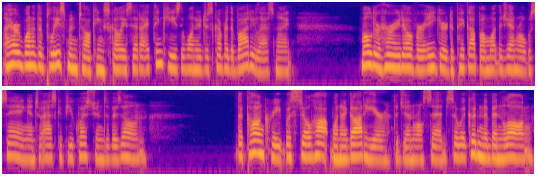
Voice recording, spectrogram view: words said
I heard one of the policemen talking, Scully said. I think he's the one who discovered the body last night. Mulder hurried over, eager to pick up on what the general was saying and to ask a few questions of his own. The concrete was still hot when I got here, the general said, so it couldn't have been long.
